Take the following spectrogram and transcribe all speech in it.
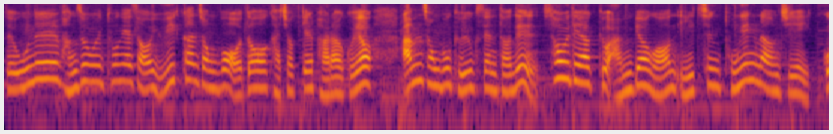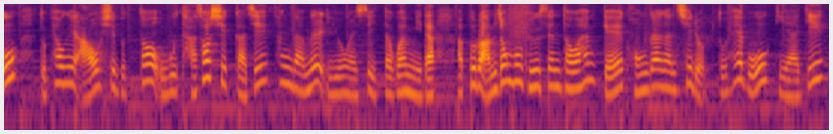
네, 오늘 방송을 통해서 유익한 정보 얻어 가셨길 바라고요. 암정보교육센터는 서울대학교 암병원 1층 동행라운지에 있고 또 평일 9시부터 오후 5시까지 상담을 이용할 수 있다고 합니다. 앞으로 암정보교육센터와 함께 건강한 치료 또 회복 이야기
